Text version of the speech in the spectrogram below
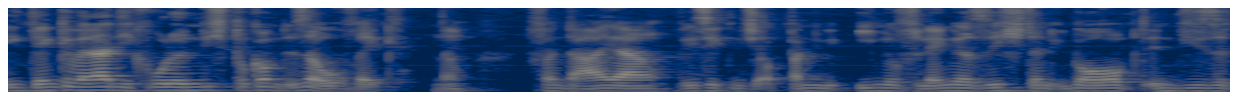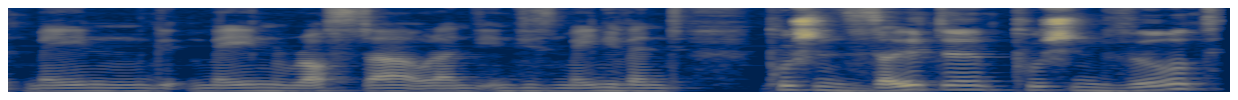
Ich denke, wenn er die Kohle nicht bekommt, ist er auch weg. Ne? Von daher weiß ich nicht, ob man ihn auf längere Sicht dann überhaupt in dieses Main, Main Roster oder in, in diesen Main Event pushen sollte, pushen wird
